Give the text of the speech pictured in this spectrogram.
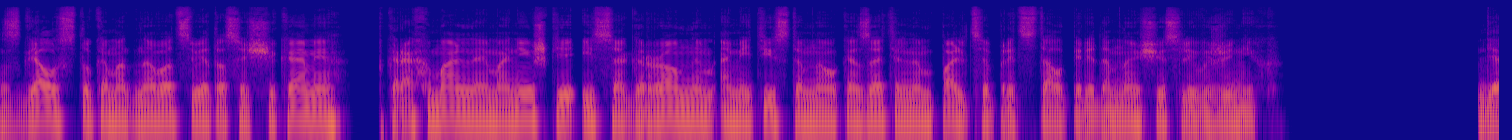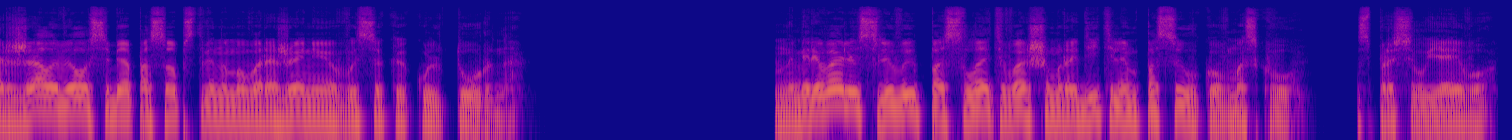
с галстуком одного цвета со щеками, в крахмальной манишке и с огромным аметистом на указательном пальце предстал передо мной счастливый жених. Держал и вел себя по собственному выражению высококультурно. «Намеревались ли вы послать вашим родителям посылку в Москву?» — спросил я его.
